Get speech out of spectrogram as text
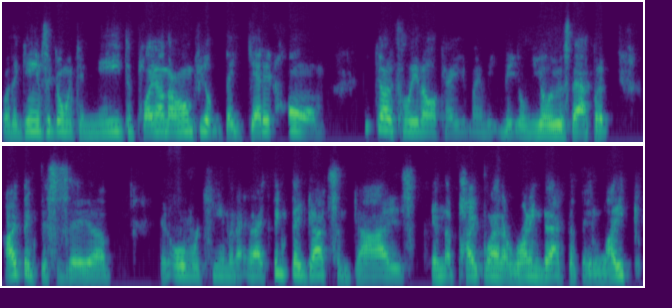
or the games they're going to need to play on their home field, they get it home. You go to Toledo, okay, you might you'll, you'll lose that, but I think this is a uh, an over team, and I, and I, think they got some guys in the pipeline at running back that they like.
